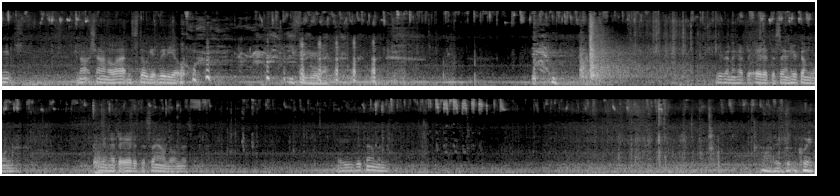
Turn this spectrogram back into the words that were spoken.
Can't not shine the light and still get video. You figure it out. You're gonna have to edit the sound. Here comes one. You're gonna have to edit the sound on this one. He's a coming. Oh, they're getting quick.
